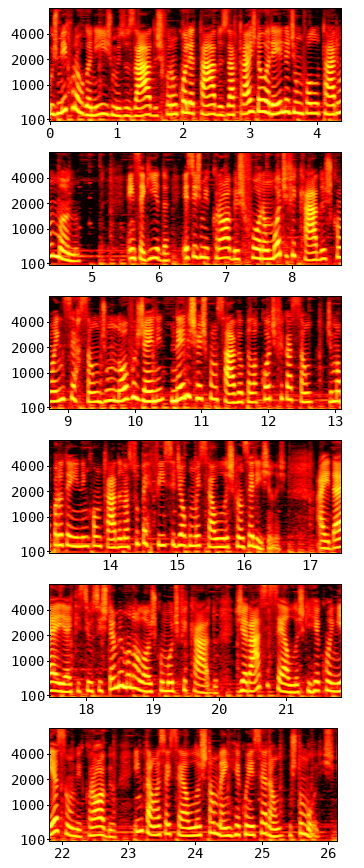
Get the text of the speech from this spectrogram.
Os microorganismos usados foram coletados atrás da orelha de um voluntário humano, em seguida, esses micróbios foram modificados com a inserção de um novo gene neles responsável pela codificação de uma proteína encontrada na superfície de algumas células cancerígenas. A ideia é que, se o sistema imunológico modificado gerasse células que reconheçam o micróbio, então essas células também reconhecerão os tumores.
